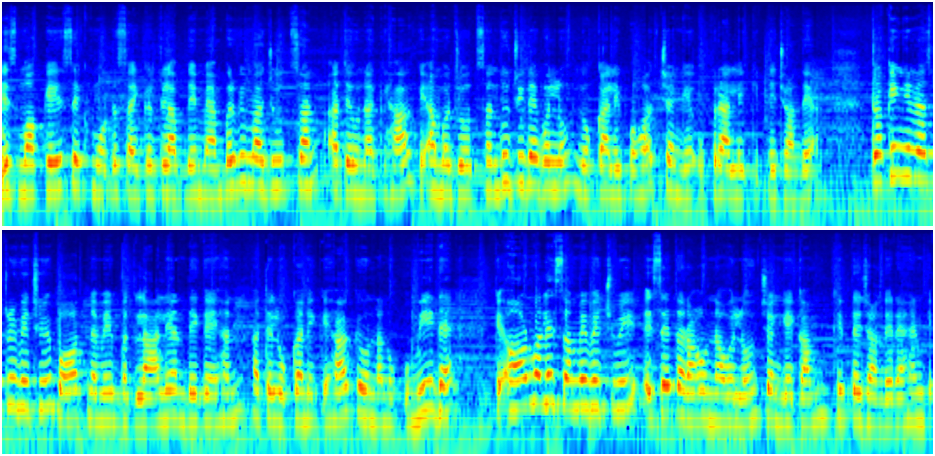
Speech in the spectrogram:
ਇਸ ਮੌਕੇ ਸਿੱਖ ਮੋਟਰਸਾਈਕਲ ਕਲੱਬ ਦੇ ਮੈਂਬਰ ਵੀ ਮੌਜੂਦ ਸਨ ਅਤੇ ਉਹਨਾਂ ਕਿਹਾ ਕਿ ਅਮਰਜੋਤ ਸੰਧੂ ਜੀ ਦੇ ਵੱਲੋਂ ਲੋਕਾਂ ਲਈ ਬਹੁਤ ਚੰਗੇ ਉਪਰਾਲੇ ਕੀਤੇ ਜਾਂਦੇ ਹਨ। ਟਰੱਕਿੰਗ ਇੰਡਸਟਰੀ ਵਿੱਚ ਵੀ ਬਹੁਤ ਨਵੇਂ ਬਦਲਾਅ ਲਿਆਂਦੇ ਗਏ ਹਨ ਅਤੇ ਲੋਕਾਂ ਨੇ ਕਿਹਾ ਕਿ ਉਹਨਾਂ ਨੂੰ ਉਮੀਦ ਹੈ ਕਿ ਆਉਣ ਵਾਲੇ ਸਮੇਂ ਵਿੱਚ ਵੀ ਇਸੇ ਤਰ੍ਹਾਂ ਉਹਨਾਂ ਵੱਲੋਂ ਚੰਗੇ ਕੰਮ ਕੀਤੇ ਜਾਂਦੇ ਰਹਿਣਗੇ।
